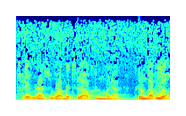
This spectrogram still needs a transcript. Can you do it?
바람이나 쏘고 하며 들어가고 그런 모양 그런가 보여.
